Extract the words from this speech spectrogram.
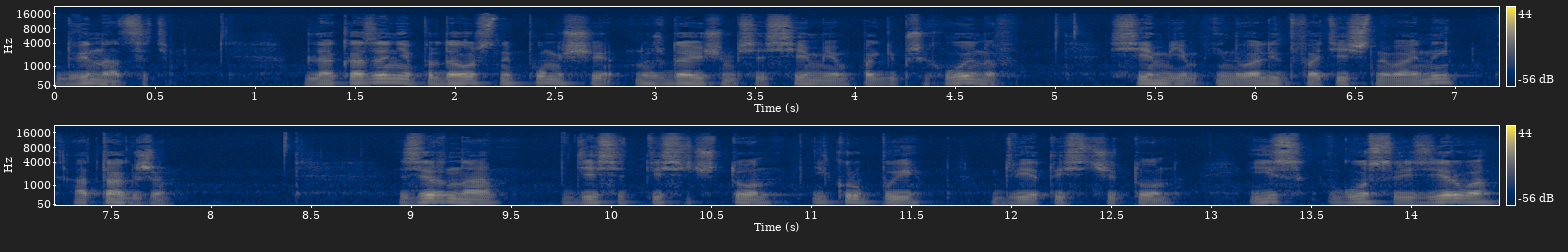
12. Для оказания продовольственной помощи нуждающимся семьям погибших воинов – семьям инвалидов Отечественной войны, а также зерна 10 тысяч тонн и крупы 2 тысячи тонн из госрезерва,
